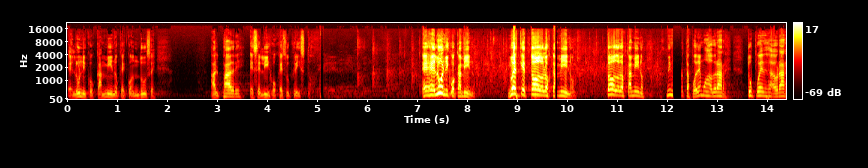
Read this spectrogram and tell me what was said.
El único camino que conduce al Padre es el Hijo Jesucristo. Es el único camino. No es que todos los caminos, todos los caminos. No importa, podemos adorar. Tú puedes adorar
